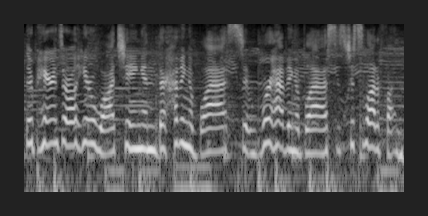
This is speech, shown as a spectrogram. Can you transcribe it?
Their parents are all here watching and they're having a blast and we're having a blast. It's just a lot of fun.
